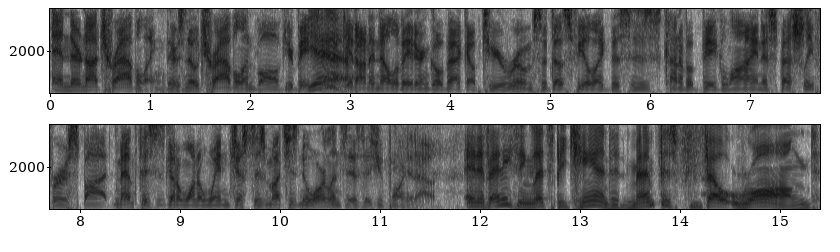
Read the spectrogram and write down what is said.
And they're not traveling. There's no travel involved. You're basically Yeah. get on an elevator and go back up to your room. So it does feel like this is kind of a big line, especially for a spot. Memphis is going to want to win just as much as New Orleans is, as you pointed out. And if anything, let's be candid. Memphis felt wronged.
